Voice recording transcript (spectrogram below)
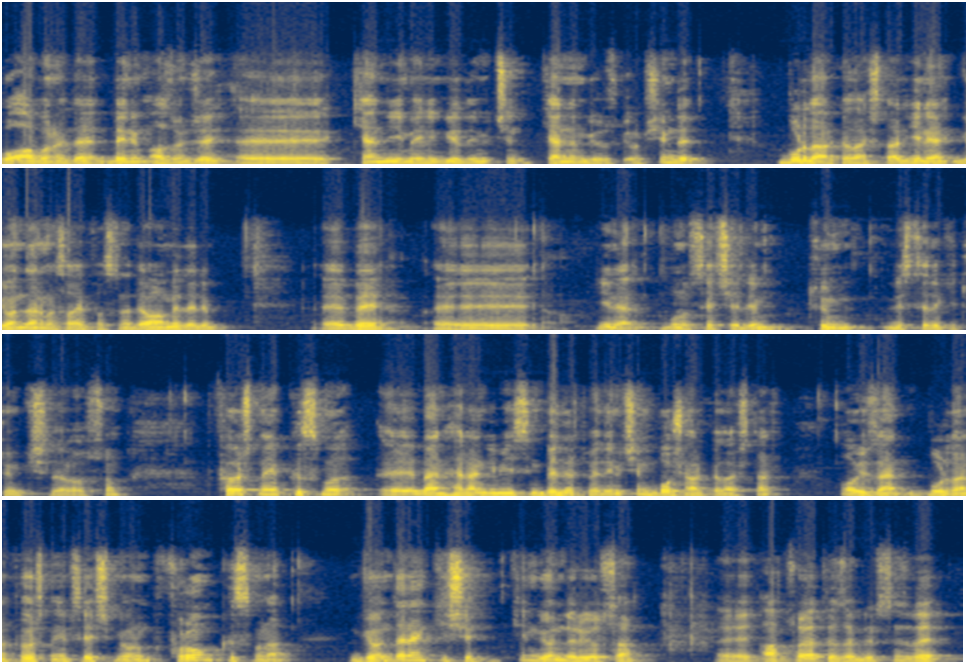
Bu abone de benim az önce e, kendi e-mailim girdiğim için kendim gözüküyorum. Şimdi burada arkadaşlar yine gönderme sayfasına devam edelim. E, ve e, yine bunu seçelim. Tüm listedeki tüm kişiler olsun. First name kısmı e, ben herhangi bir isim belirtmediğim için boş arkadaşlar. O yüzden buradan first name seçmiyorum. From kısmına gönderen kişi kim gönderiyorsa e, ad soyad yazabilirsiniz ve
